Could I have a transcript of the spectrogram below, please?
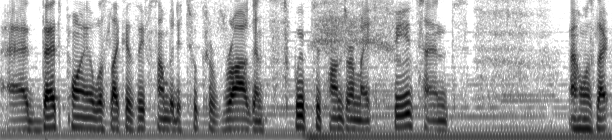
At that point, it was like as if somebody took a rug and swept it under my feet, and I was like,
